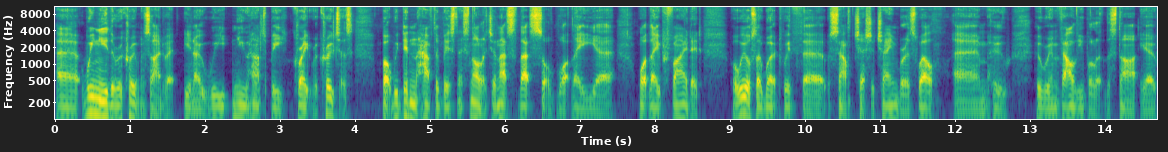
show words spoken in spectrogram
Uh, we knew the recruitment side of it. You know, we knew how to be great recruiters, but we didn't have the business knowledge, and that's that's sort of what they uh, what they provided. But we also worked with uh, South Cheshire Chamber as well, um, who who were invaluable at the start. You know,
